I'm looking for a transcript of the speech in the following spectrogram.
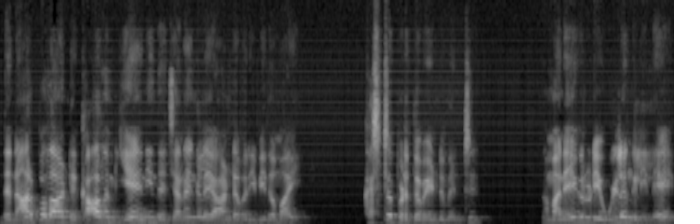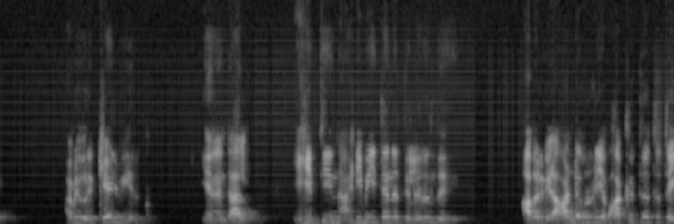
இந்த நாற்பது ஆண்டு காலம் ஏன் இந்த ஜனங்களை ஆண்டவர் இவ்விதமாய் கஷ்டப்படுத்த வேண்டும் என்று? நம்ம அநேகருடைய உள்ளங்களிலே அப்படி ஒரு கேள்வி இருக்கும். ஏனென்றால் எகிப்தின் அடிமைத்தனத்திலிருந்து அவர்கள் ஆண்டவருடைய வாக்குத்தத்தை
